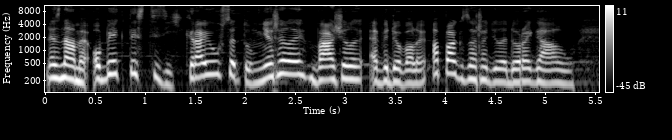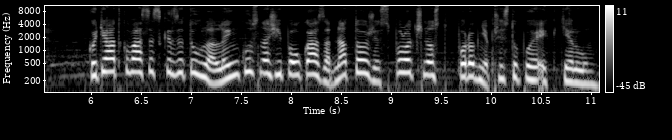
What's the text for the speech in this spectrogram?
Neznámé objekty z cizích krajů se tu měřily, vážily, evidovaly a pak zařadili do regálů. Koťátková se skrze tuhle linku snaží poukázat na to, že společnost podobně přistupuje i k tělům.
